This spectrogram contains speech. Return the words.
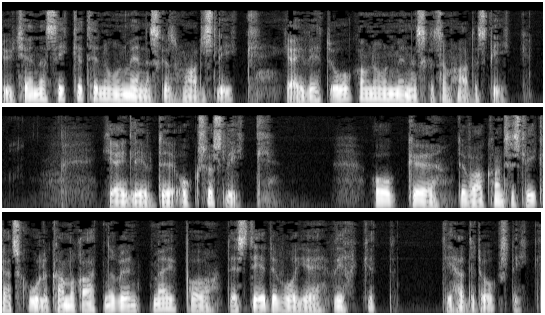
Du kjenner sikkert til noen mennesker som har det slik. Jeg vet òg om noen mennesker som har det slik. Jeg levde også slik, og eh, det var kanskje slik at skolekameratene rundt meg på det stedet hvor jeg virket, de hadde det òg slik.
